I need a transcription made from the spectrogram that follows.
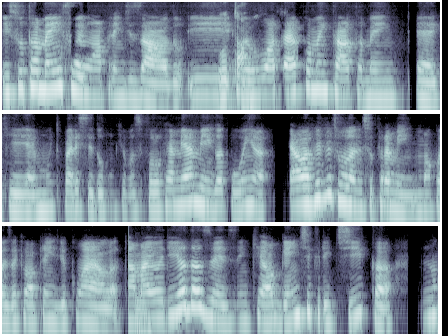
isso também foi um aprendizado. E eu vou até comentar também, é, que é muito parecido com o que você falou, que a minha amiga Cunha, ela vive falando isso pra mim, uma coisa que eu aprendi com ela. A maioria das vezes em que alguém te critica, não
